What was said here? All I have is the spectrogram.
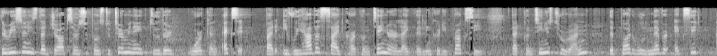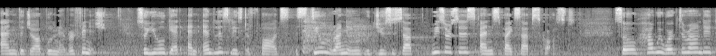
The reason is that jobs are supposed to terminate, do their work, and exit. But if we have a sidecar container like the Linkerd proxy that continues to run, the pod will never exit and the job will never finish. So you will get an endless list of pods still running, which uses up resources and spikes up costs. So how we worked around it?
